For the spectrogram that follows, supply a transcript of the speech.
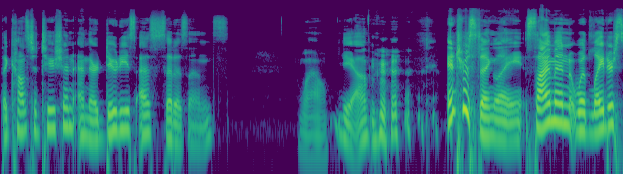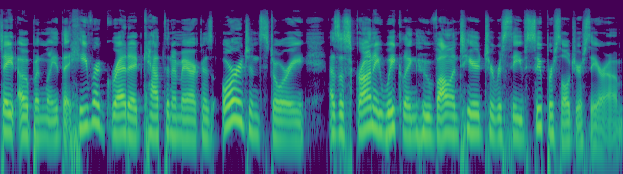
the Constitution, and their duties as citizens. Wow. Yeah. Interestingly, Simon would later state openly that he regretted Captain America's origin story as a scrawny weakling who volunteered to receive super soldier serum,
